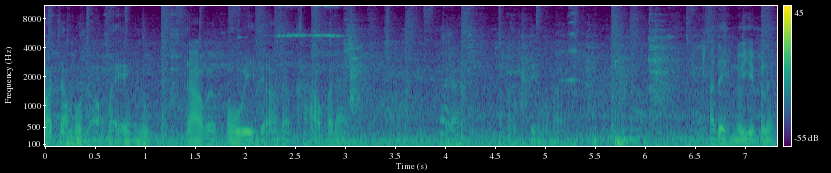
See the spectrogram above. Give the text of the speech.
ก็จะหมุนออกมาเองลูก จะเอาแบบโควิดหรือเอาแบบขาวก็ได้นะแล้วก็เตียวไปเอาดิหนูหยิบไปเลย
